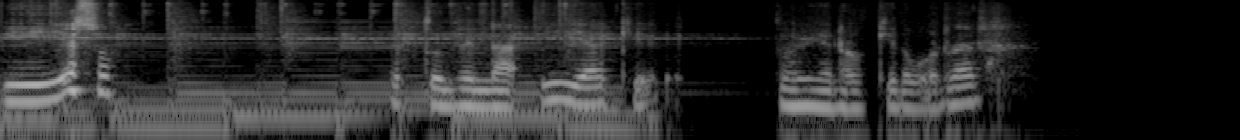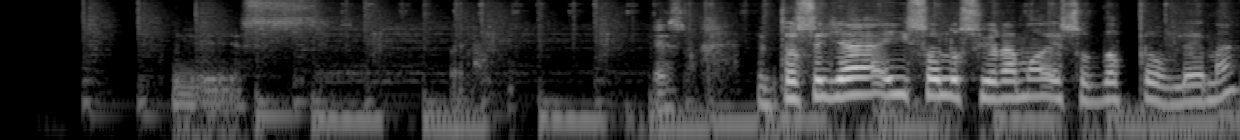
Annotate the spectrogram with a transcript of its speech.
Y eso. Esto de la IA que todavía no quiero borrar. Pues bueno eso. Entonces ya ahí solucionamos esos dos problemas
